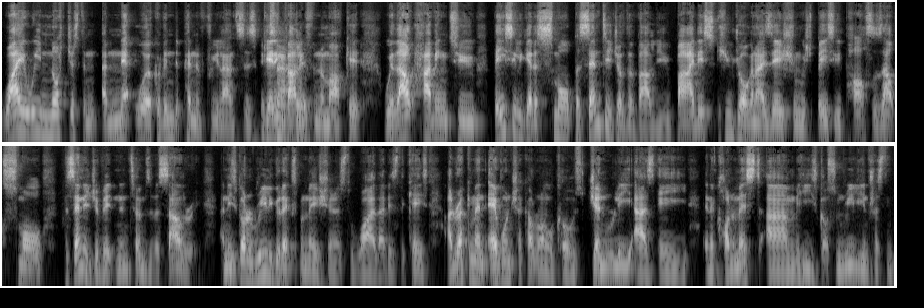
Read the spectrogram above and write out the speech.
Why are we not just an, a network of independent freelancers getting exactly. value from the market without having to basically get a small percentage of the value by this huge organization, which basically parcels out small percentage of it in terms of a salary? And he's got a really good explanation as to why that is the case. I'd recommend everyone check out Ronald Coase generally as a an economist. Um, he's got some really interesting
